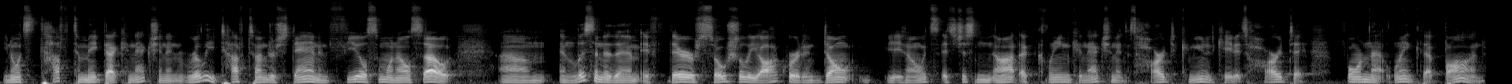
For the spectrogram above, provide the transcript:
You know, it's tough to make that connection and really tough to understand and feel someone else out um, and listen to them if they're socially awkward and don't. You know, it's it's just not a clean connection. It's hard to communicate. It's hard to form that link, that bond.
